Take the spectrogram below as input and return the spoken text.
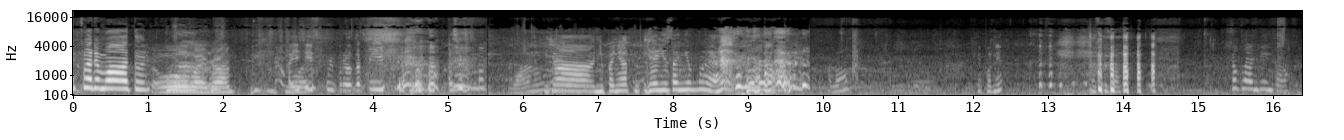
Информатор. О май гад. А если испуй просто пишет? Я непонятно. Я из аниме. Алло? Понял? Все блондинка. хотели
